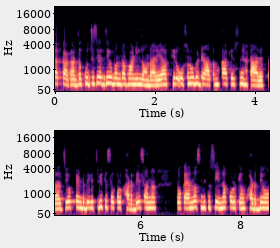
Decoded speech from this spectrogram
ਧੱਕਾ ਕਰਦਾ। ਕੁਝ ਚਿਰ ਜੇ ਉਹ ਬੰਦਾ ਪਾਣੀ ਲਾਉਂਦਾ ਰਿਹਾ, ਫਿਰ ਉਸ ਨੂੰ ਵੀ ਡਰਾ ਧਮਕਾ ਕੇ ਉਸਨੇ ਹਟਾ ਦਿੱਤਾ। ਜੇ ਉਹ ਪਿੰਡ ਦੇ ਵਿੱਚ ਵੀ ਕਿਸੇ ਕੋਲ ਖੜਦੇ ਸਨ, ਤਾਂ ਕਹਿੰਦਾ ਸੀ ਵੀ ਤੁਸੀਂ ਇਹਨਾਂ ਕੋਲ ਕਿਉਂ ਖੜਦੇ ਹੋ?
